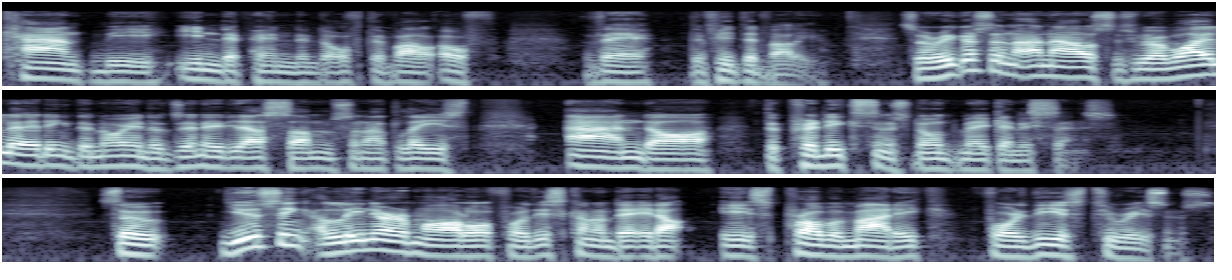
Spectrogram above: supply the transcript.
can't be independent of the, of the, the fitted value. So regression analysis, we are violating the no-endogeneity assumption at least, and uh, the predictions don't make any sense. So using a linear model for this kind of data is problematic for these two reasons.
